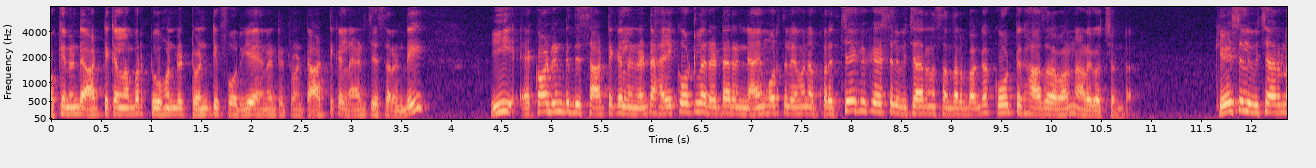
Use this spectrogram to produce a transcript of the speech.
ఓకేనండి? Article number two hundred twenty four A అనేటటువంటి ఆర్టికల్ని యాడ్ చేశారండి. ఈ అకార్డింగ్ టు దిస్ ఆర్టికల్ ఏంటంటే హైకోర్టులో రిటైర్ అయిన న్యాయమూర్తులు ఏమైనా ప్రత్యేక కేసుల విచారణ సందర్భంగా కోర్టుకు హాజరవ్వాలని అడగొచ్చంట. కేసుల విచారణ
